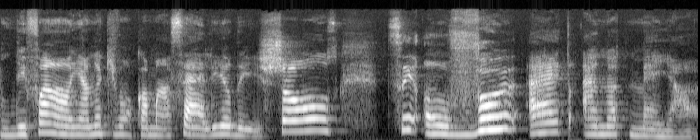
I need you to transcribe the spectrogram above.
des fois, il y en a qui vont commencer à lire des choses. Tu sais, on veut être à notre meilleur.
